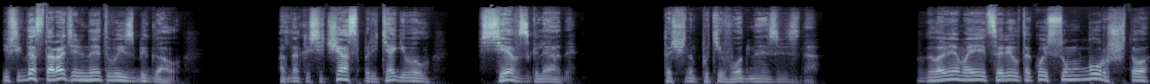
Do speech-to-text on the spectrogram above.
и всегда старательно этого избегал. Однако сейчас притягивал все взгляды. Точно путеводная звезда. В голове моей царил такой сумбур, что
